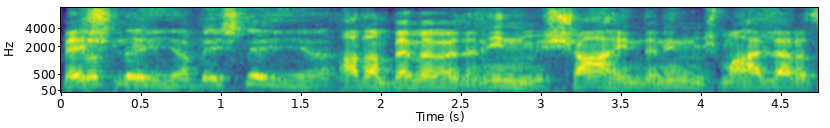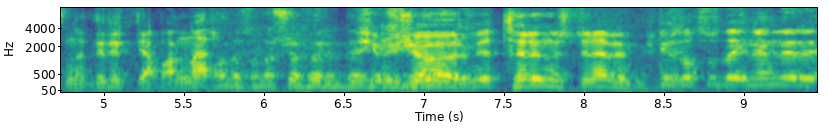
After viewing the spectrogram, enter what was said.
takviyeyin. Dörtleyin Beşli. ya, beşleyin ya. Adam BMW'den inmiş, Şahin'den inmiş, mahalle arasında drift yapanlar. Ondan sonra şoförüm de Şimdi geçiyor. şoförüm de tırın üstüne binmiş. 130'da inenleri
